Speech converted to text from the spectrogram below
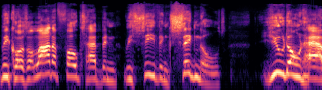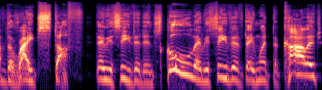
because a lot of folks have been receiving signals you don't have the right stuff. They received it in school, they received it if they went to college.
